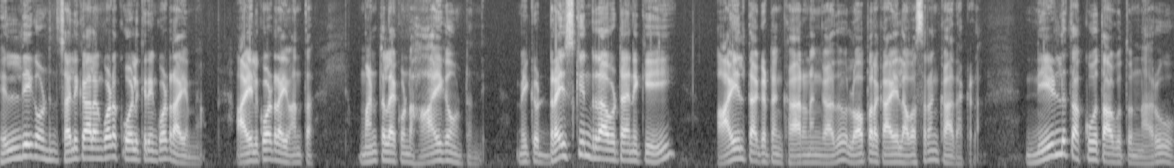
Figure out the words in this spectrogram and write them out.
హెల్తీగా ఉంటుంది. చలికాలం కూడా కోల్డ్ క్రీమ్ కూడా రాయం మేము. ఆయిల్ కూడా రాయం. అంత మంట లేకుండా హాయిగా ఉంటుంది. మీకు డ్రై స్కిన్ రావటానికి ఆయిల్ తగ్గటం కారణం కాదు లోపలికి ఆయిల్ అవసరం కాదు అక్కడ. నీళ్ళు తక్కువ తాగుతున్నారు.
